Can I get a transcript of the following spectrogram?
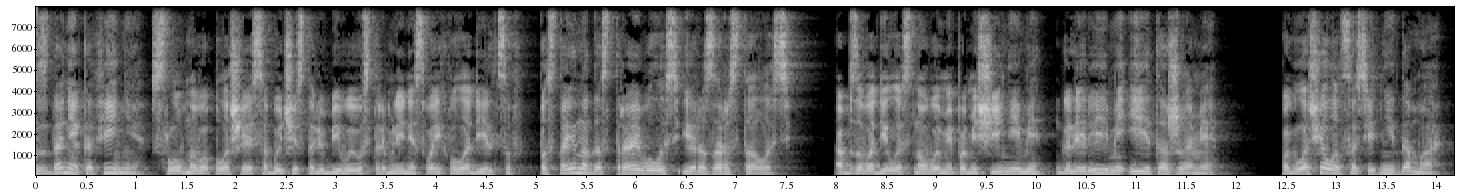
Здание кофейни, словно воплощая собой честолюбивые устремления своих владельцев, постоянно достраивалось и разрасталось, обзаводилось новыми помещениями, галереями и этажами, поглощало соседние дома,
